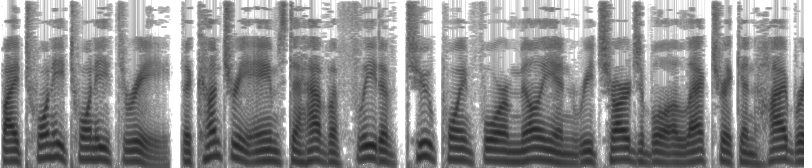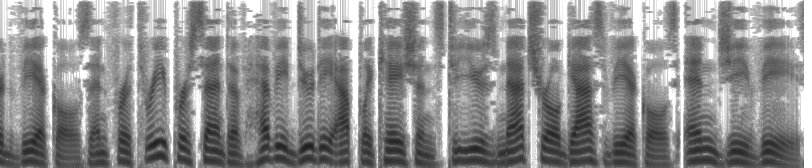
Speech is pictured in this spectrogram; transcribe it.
By 2023, the country aims to have a fleet of 2.4 million rechargeable electric and hybrid vehicles and for 3% of heavy-duty applications to use natural gas vehicles NGVs.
